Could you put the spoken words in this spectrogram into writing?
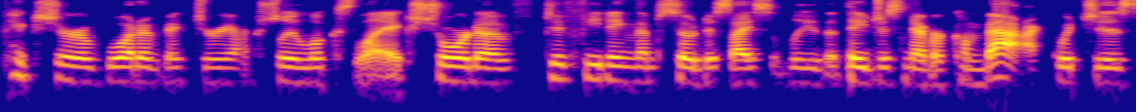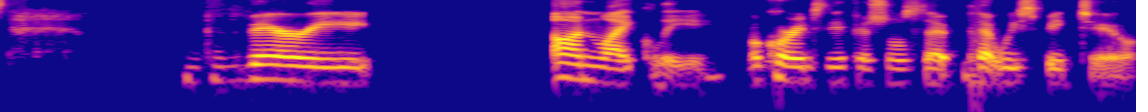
picture of what a victory actually looks like, short of defeating them so decisively that they just never come back, which is very unlikely according to the officials that, that we speak to.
